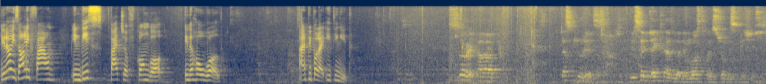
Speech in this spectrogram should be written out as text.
You know, it's only found in this patch of Congo in the whole world. And people are eating it. Sorry, uh, just curious. You said duikers were the most consumed species.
